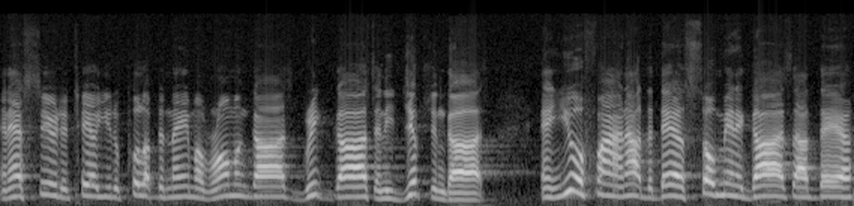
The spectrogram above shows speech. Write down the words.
and ask Siri to tell you to pull up the name of Roman gods, Greek gods, and Egyptian gods, and you'll find out that there are so many gods out there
